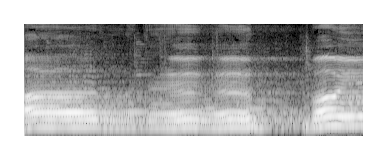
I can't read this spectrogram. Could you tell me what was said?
Aldım boyun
